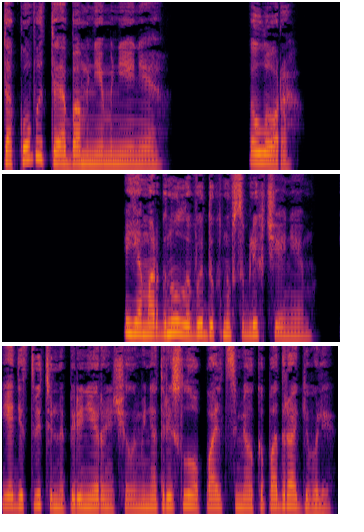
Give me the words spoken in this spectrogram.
Такого ты обо мне мнения. Лора. Я моргнула, выдохнув с облегчением. Я действительно перенервничала, меня трясло, пальцы мелко подрагивали.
